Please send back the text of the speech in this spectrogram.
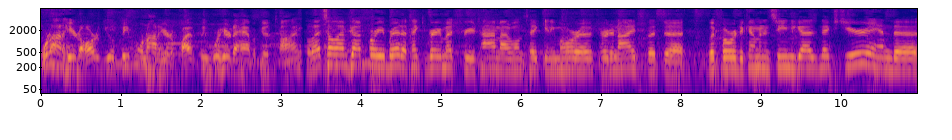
we're not here to argue with people. We're not here to fight with people. We're here to have a good time. Well, that's all I've got for you, Brett. I thank you very much for your time. I won't take any more of it for tonight, but uh, look forward to coming and seeing you guys next year and uh,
